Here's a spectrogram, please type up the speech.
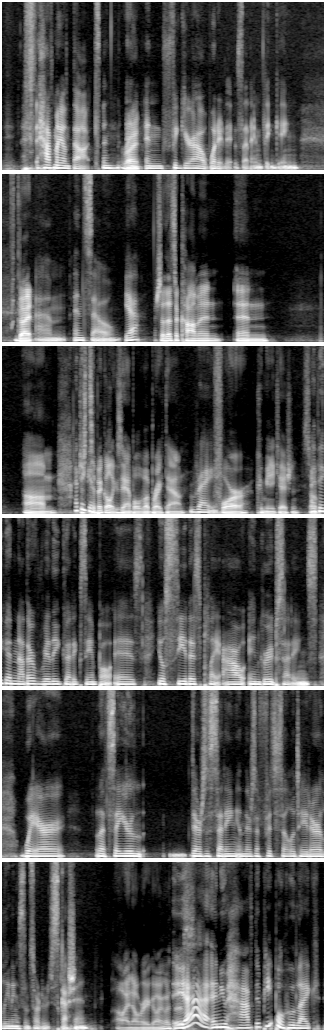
have my own thoughts and, Right. and, and figure out what it is that I'm thinking. right. Um, and so, yeah, So that's a common and um, I just think, it, typical example of a breakdown right. for communication. So I think another really good example is you'll see this play out in group settings where let's say you're there's a setting and there's a facilitator leading some sort of discussion. oh, I know where you're going with this. Yeah, and you have the people who like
